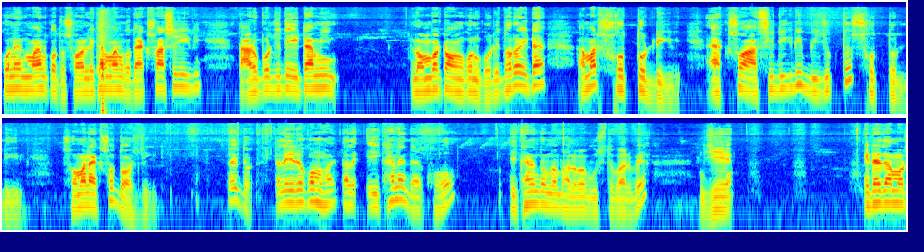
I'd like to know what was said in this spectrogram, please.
কোণের মান কত? সরলরেখার মান কত? একশো আশি ডিগ্রি। তার উপর যদি এটা আমি লম্ব একটা অঙ্কন করি, ধরো এটা আমার সত্তর ডিগ্রি। একশো আশি ডিগ্রি বিযুক্ত সত্তর ডিগ্রি, সমান একশো দশ ডিগ্রি। তাই তো? তাহলে এরকম হয়। তাহলে এইখানে দেখো এখানে তোমরা ভালোভাবে বুঝতে পারবে যে এটা যে আমার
